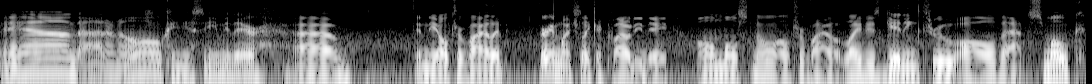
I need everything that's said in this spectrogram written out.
And I don't know, can you see me there? Um, in the ultraviolet, very much like a cloudy day, almost no ultraviolet light is getting through all that smoke.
